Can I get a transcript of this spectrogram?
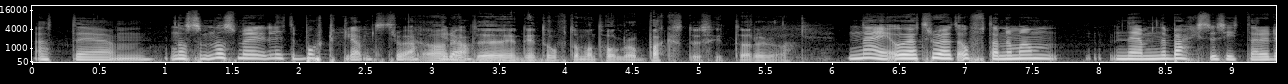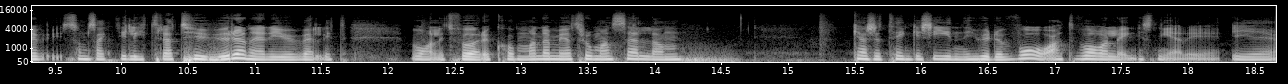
Att, um, något, som, något som är lite bortglömt tror jag Ja, det, idag. inte, det är inte ofta man talar om backstusittare då. Nej, och jag tror att ofta när man nämner backstugsittare, det, som sagt i litteraturen är det ju väldigt vanligt förekommande, men jag tror man sällan kanske tänker sig in i hur det var att vara längst ner i, i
